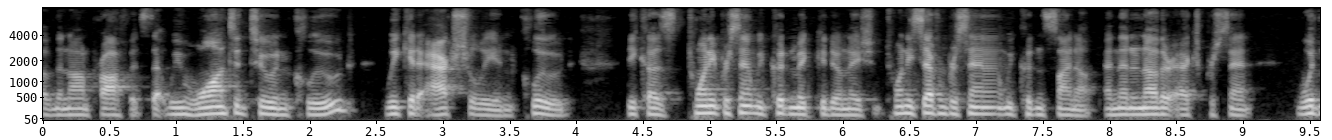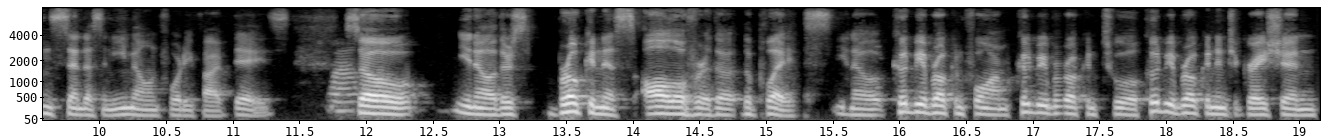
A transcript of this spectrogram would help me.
of the nonprofits that we wanted to include, we could actually include because 20% we couldn't make a donation, 27% we couldn't sign up, and then another X percent wouldn't send us an email in 45 days. Wow. So you know there's brokenness all over the, the place you know it could be a broken form could be a broken tool could be a broken integration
